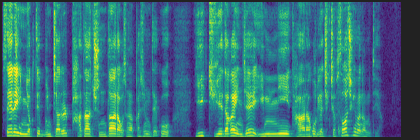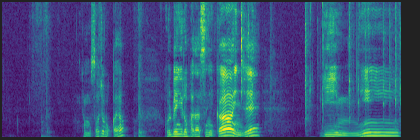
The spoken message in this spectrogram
셀에 입력된 문자를 받아준다라고 생각하시면 되고 이 뒤에다가 이제 입니다라고 우리가 직접 써주기만 하면 돼요. 한번 써줘 볼까요? 골뱅이로 받았으니까 이제 입니다.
